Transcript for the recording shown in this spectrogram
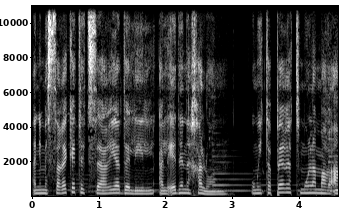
אני מסרקת את שערי הדליל על עדן החלון, ומתאפרת מול המראה.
